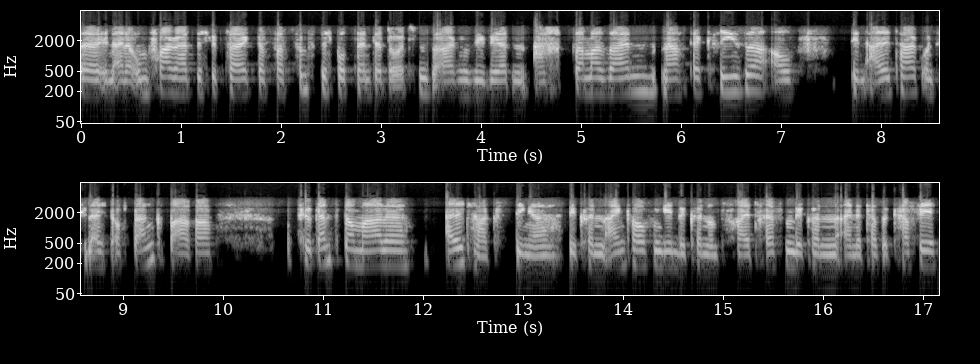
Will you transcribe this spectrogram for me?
äh, in einer Umfrage hat sich gezeigt, dass fast 50 Prozent der Deutschen sagen, sie werden achtsamer sein nach der Krise auf den Alltag und vielleicht auch dankbarer für ganz normale Alltagsdinge. Wir können einkaufen gehen, wir können uns frei treffen, wir können eine Tasse Kaffee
